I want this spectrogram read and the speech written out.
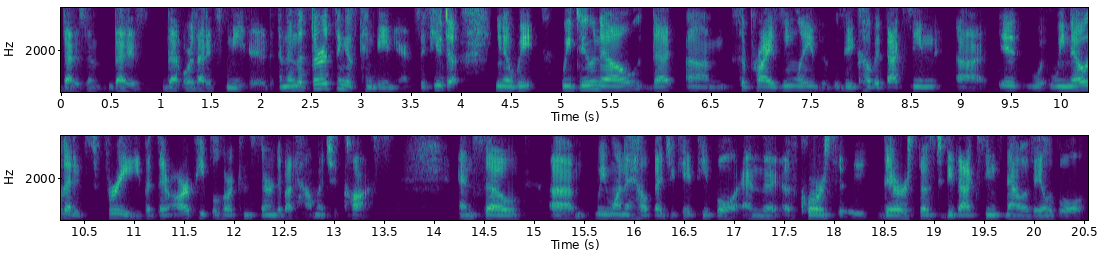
that is that is that or that it's needed. And then the third thing is convenience. If you do you know we we do know that um, surprisingly the covid vaccine uh, it, we know that it's free but there are people who are concerned about how much it costs. And so um, we want to help educate people. And the, of course there are supposed to be vaccines now available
